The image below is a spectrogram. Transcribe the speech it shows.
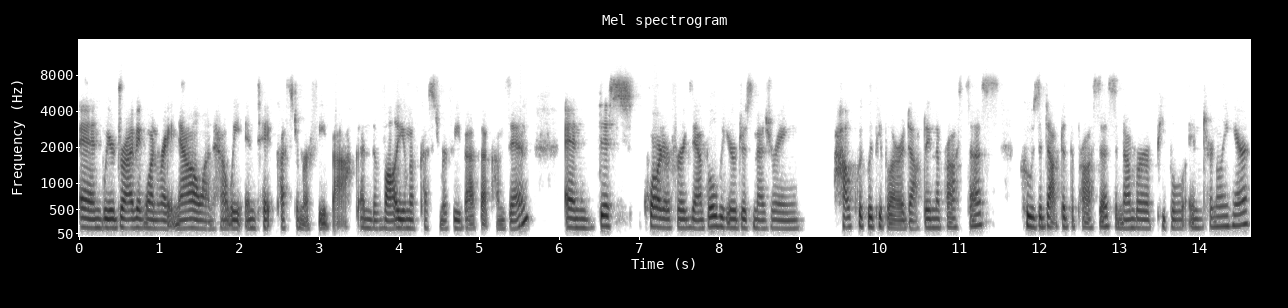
And we're driving one right now on how we intake customer feedback and the volume of customer feedback that comes in. And this quarter for example we are just measuring how quickly people are adopting the process, who's adopted the process, a number of people internally here,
